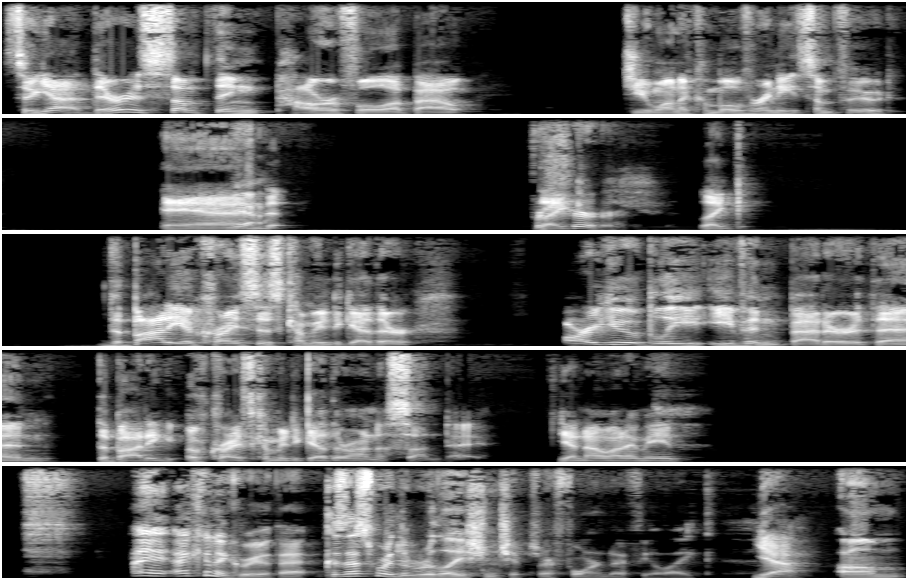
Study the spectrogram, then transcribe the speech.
So yeah there is something powerful about do you want to come over and eat some food? And for like, sure. like the body of Christ is coming together, arguably even better than the body of Christ coming together on a Sunday. You know what I mean? I, I can agree with that because that's where the relationships are formed i feel like Yeah. um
